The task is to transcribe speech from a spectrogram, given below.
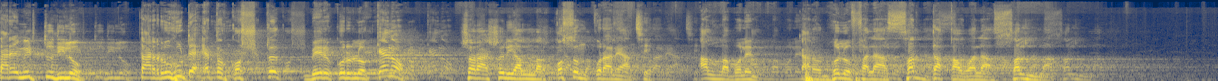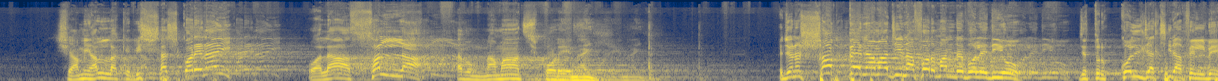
তারে মৃত্যু দিল? তার রুহুটা এত কষ্ট বের করল কেন? সরাসরি আল্লাহর কসম কোরআনে আছে। আল্লাহ বলেন, কারণ হলো ফালা সাদ্দাকা ওয়ালা সাল্লা। সে আমি আল্লাহকে বিশ্বাস করে নাই ওয়ালা সাল্লা, এবং নামাজ পড়ে নাই। এজন্য সব বেনামাজি নাফরমানরে বলে দিও যে তোর কলজা ছিঁড়া ফেলবে,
